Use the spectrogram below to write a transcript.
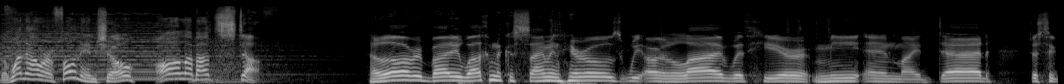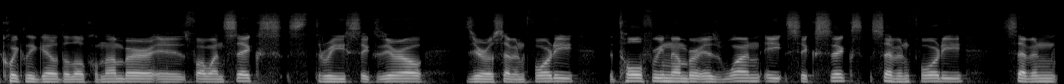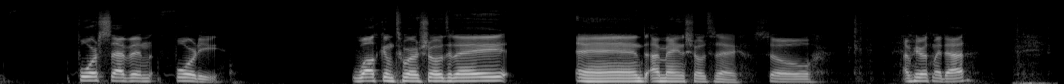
the one hour phone in show all about stuff. Hello, everybody. Welcome to Consignment Heroes. We are live with here, me and my dad. Just to quickly go, the local number is 416 360 0740. The toll free number is 1 866 740 4740. Welcome to our show today, and I'm manning the show today. So I'm here with my dad.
